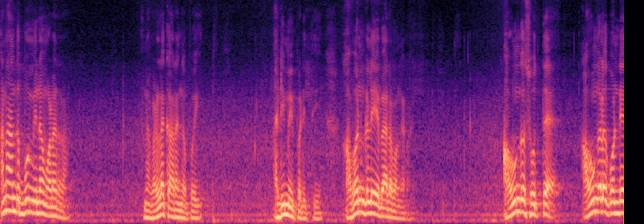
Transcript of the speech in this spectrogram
ஆனால் அந்த பூமியெலாம் வளர்றான். ஆனால் வெள்ளைக்காரங்க போய் அடிமைப்படுத்தி அவன்களே வேலை வாங்குறாங்க. அவங்க சொத்தை அவங்கள கொண்டே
